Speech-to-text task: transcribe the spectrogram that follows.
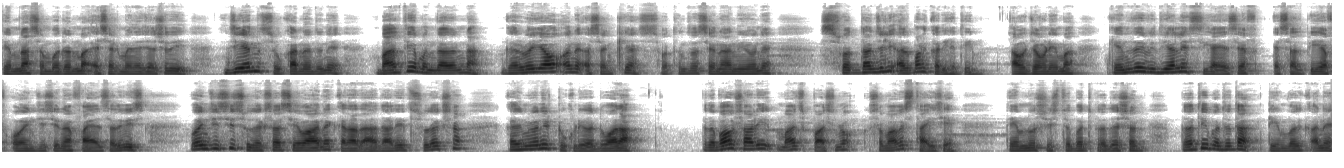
તેમના સંબોધનમાં એસેટ મેનેજર શ્રી જે એન સુકાનંદને ભારતીય બંધારણના ઘરવૈયાઓ અને અસંખ્ય સ્વતંત્ર સેનાનીઓને શ્રદ્ધાંજલિ અર્પણ કરી હતી. આ ઉજવણીમાં કેન્દ્રીય વિદ્યાલય સીઆઈએસએફ એસઆરપીએફ ઓએનજીસીના ફાયર સર્વિસ ઓએનજીસી સુરક્ષા સેવા અને કરાર આધારિત સુરક્ષા કર્મીઓની ટુકડીઓ દ્વારા પ્રભાવશાળી માર્ચ પાસ્ટનો સમાવેશ થાય છે. તેમનું શિસ્તબદ્ધ પ્રદર્શન, પ્રતિબદ્ધતા, ટીમવર્ક અને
